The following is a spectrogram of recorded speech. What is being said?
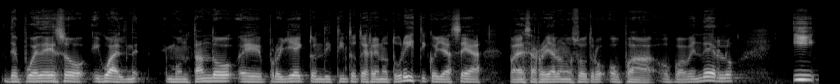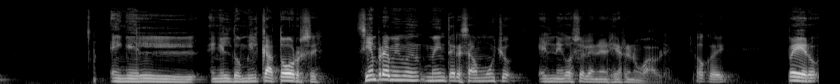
Después de eso, igual, montando eh, proyectos en distintos terrenos turísticos, ya sea para desarrollarlo nosotros o para o para venderlo. Y en el, en el 2014, siempre a mí me, ha interesado mucho el negocio de la energía renovable. Ok. Pero,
